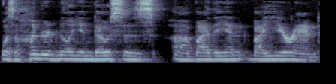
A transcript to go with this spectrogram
was 100 million doses uh, by the end by year end.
